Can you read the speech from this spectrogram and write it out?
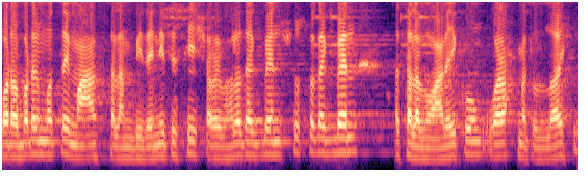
বরাবরের মতোই মা আসসালাম বিদায় নিতেছি। সবাই ভালো থাকবেন, সুস্থ থাকবেন। আসসালামু আলাইকুম ওরহমতুল্লাহি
